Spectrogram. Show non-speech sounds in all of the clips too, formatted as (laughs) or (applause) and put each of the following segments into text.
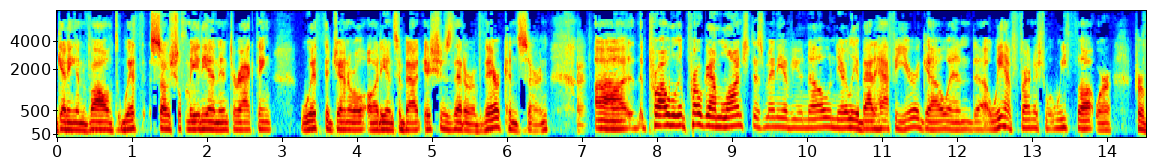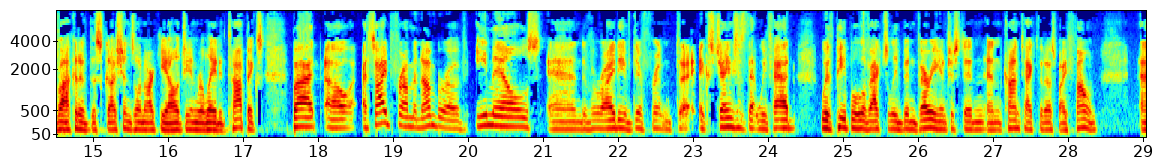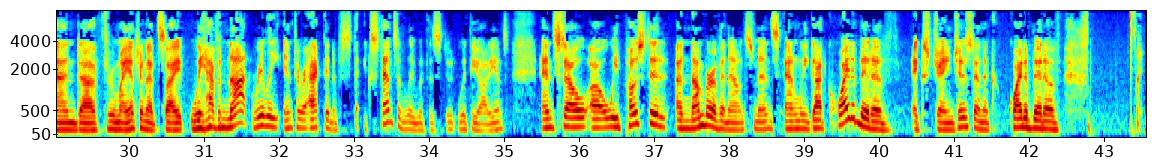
getting involved with social media and interacting with the general audience about issues that are of their concern. Uh, the pro- program launched, as many of you know, nearly about half a year ago, and uh, we have furnished what we thought were provocative discussions on archaeology and related topics. But uh, aside from a number of emails and a variety of different uh, exchanges that we've had with people who have actually been very interested in, and contacted us by phone, and uh, through my internet site, we have not really interacted ex- extensively with the stu- with the audience, and so uh, we posted a number of announcements, and we got quite a bit of exchanges and a, quite a bit of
